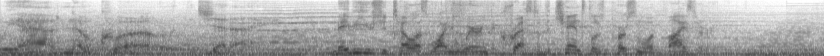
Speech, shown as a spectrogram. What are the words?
We have no quarrel with the Jedi. Maybe you should tell us why you're wearing the crest of the Chancellor's personal advisor.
